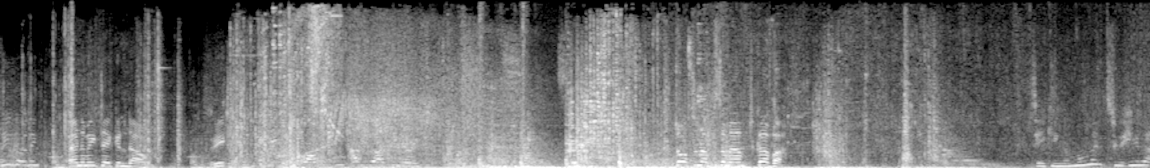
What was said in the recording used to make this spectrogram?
Reloading. Enemy taken down. Re- amped cover. Taking a moment to heal up.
